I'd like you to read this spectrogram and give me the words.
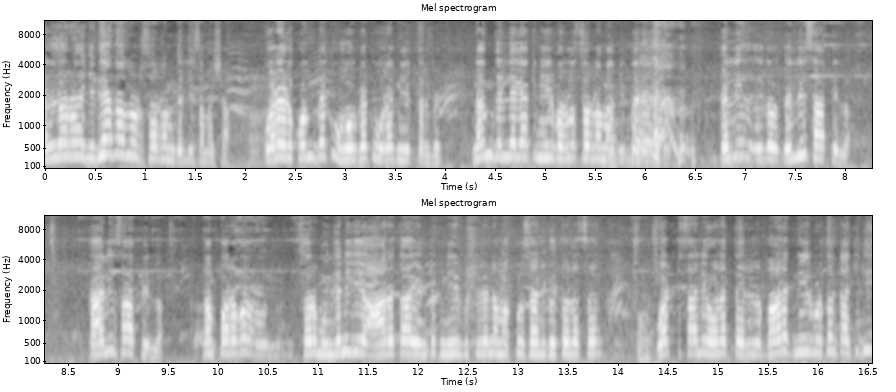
ಎಲ್ಲರೂ ಆಗಿ ಇದೇ ಅದ ನೋಡಿ ಸರ್ ನಮ್ಮ ಗಲ್ಲಿ ಸಮಸ್ಯೆ ಕೊಡ ಹಿಡ್ಕೊಂಡ್ಬೇಕು ಹೋಗ್ಬೇಕು ಊರಾಗ ನೀರು ತರಬೇಕು. ನಮ್ಮ ಗಲ್ಲಿಗೆ ಯಾಕೆ ನೀರು ಬರಲ್ಲ ಸರ್ ನಮ್ಮ ಅಭಿಪ್ರಾಯ ಇದೆ. ಗಲ್ಲಿ ಇದು ಗಲ್ಲಿ ಸಾಫ್ ಇಲ್ಲ. ಖಾಲಿ ಸಾಫ್ ಇಲ್ಲ. ನಮ್ಮ ಪರಗ ಸರ್ ಮುಂಜಾನೆಗೆ ಆರಕ್ಕ ಎಂಟಕ್ಕೆ ನೀರು ಬಿಟ್ಟರೆ ನಮ್ಮ ಮಕ್ಕಳು ಸಾಲಿಗೆ ಹೋಯ್ತಲ್ಲ ಸರ್? ಒಟ್ಟು ಸಾಲಿ ಹೋಲಕ್ ಇರಲಿಲ್ಲ ಬಾರಕ್ಕೆ ನೀರು ಬಿಡ್ತಾನೆ ಟಾಕಿಗೆ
